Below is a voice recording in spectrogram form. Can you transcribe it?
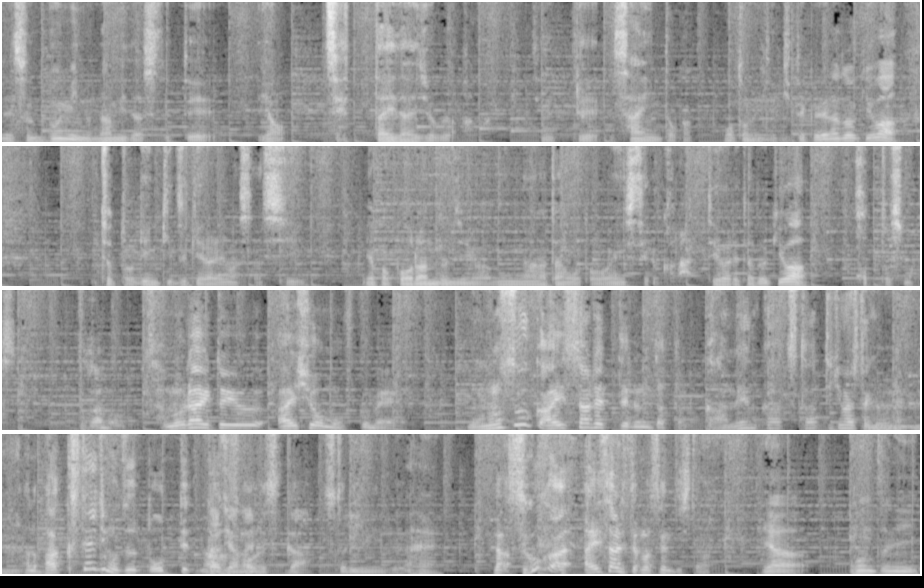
ですごいみんな涙してていや絶対大丈夫だからって言ってサインとか求めてきてくれた時はちょっと元気づけられましたしやっぱポーランド人はみんなあなたのことを応援してるからって言われた時はホッとしました。僕あの侍という愛称も含めものすごく愛されてるんだったら画面から伝わってきましたけどね、うんうんあのバックステージもずっと追ってたじゃないですかストリーミング、はいなんかすごく愛されてませんでした？いや本当に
